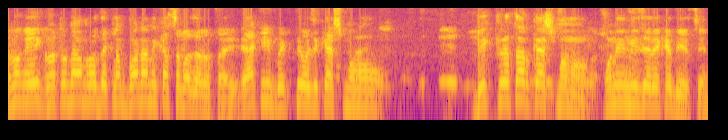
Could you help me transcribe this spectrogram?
এবং এই ঘটনা আমরা দেখলাম বনানী কাঁচা বাজারও তাই। একই ব্যক্তি ওই যে ক্যাশ মোমো। বিক্রেতার ক্যাশ মোমো। উনি নিজে রেখে দিয়েছেন।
